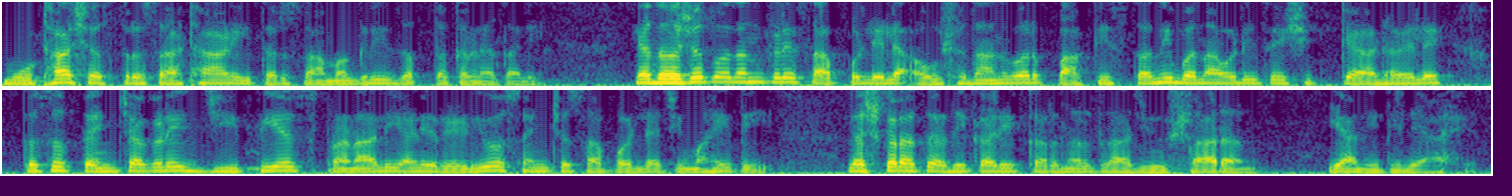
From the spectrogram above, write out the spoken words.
मोठा शस्त्रसाठा आणि इतर सामग्री जप्त करण्यात आली. या दहशतवाद्यांकडे सापडलेल्या औषधांवर पाकिस्तानी बनावटीचे शिक्के आढळले. तसंच त्यांच्याकडे जीपीएस प्रणाली आणि रेडिओ संच सापडल्याची माहिती लष्कराचे अधिकारी कर्नल राजीव शारन यांनी दिली आहे.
